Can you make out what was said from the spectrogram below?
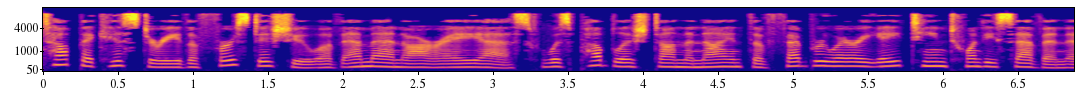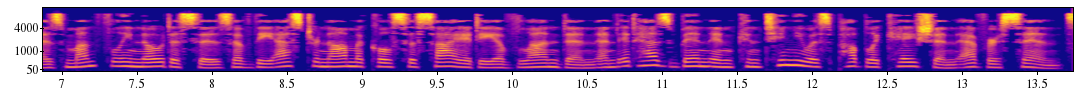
Topic history The first issue of MNRAS was published on 9 February 1827 as monthly notices of the Astronomical Society of London and it has been in continuous publication ever since.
